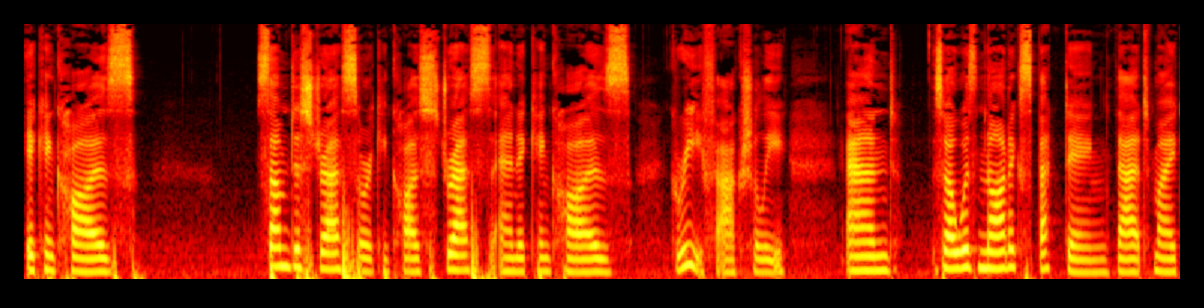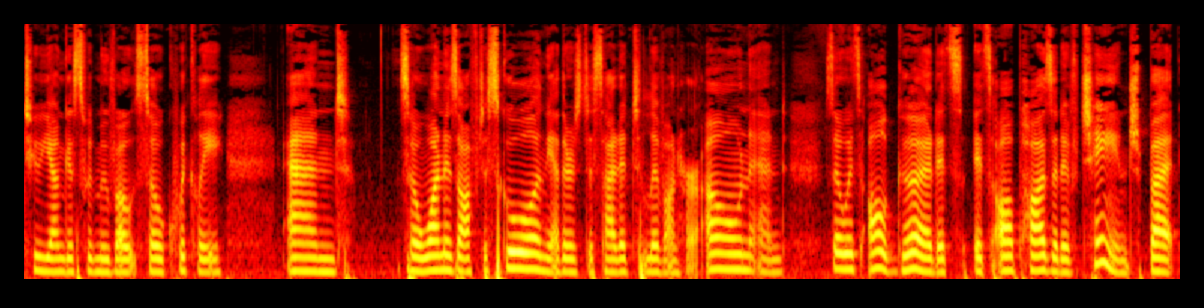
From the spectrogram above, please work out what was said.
it can cause some distress or it can cause stress and it can cause grief, actually. And so I was not expecting that my two youngest would move out so quickly. And so one is off to school and the other has decided to live on her own and so it's all good it's it's all positive change but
